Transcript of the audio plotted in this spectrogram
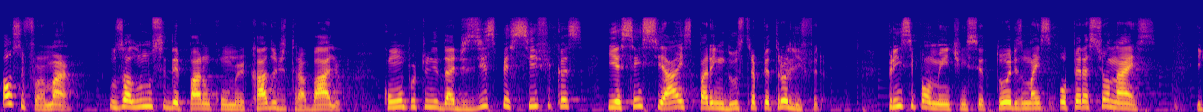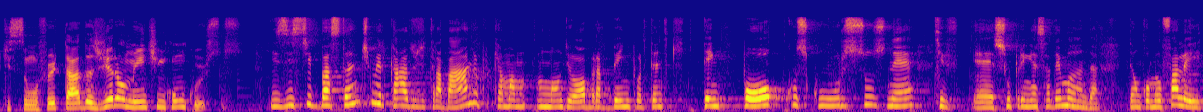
Ao se formar, os alunos se deparam com o mercado de trabalho com oportunidades específicas e essenciais para a indústria petrolífera, principalmente em setores mais operacionais, e que são ofertadas geralmente em concursos. Existe bastante mercado de trabalho, porque é uma mão de obra bem importante que tem poucos cursos né, que é, suprem essa demanda. Então, como eu falei,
